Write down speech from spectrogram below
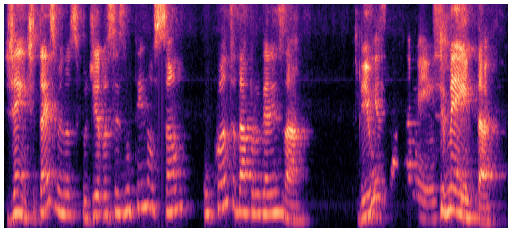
Gente, 10 minutos por dia, vocês não têm noção o quanto dá para organizar. Viu? Exatamente. Cimenta.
